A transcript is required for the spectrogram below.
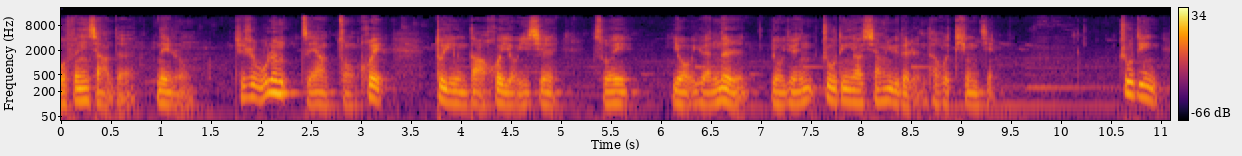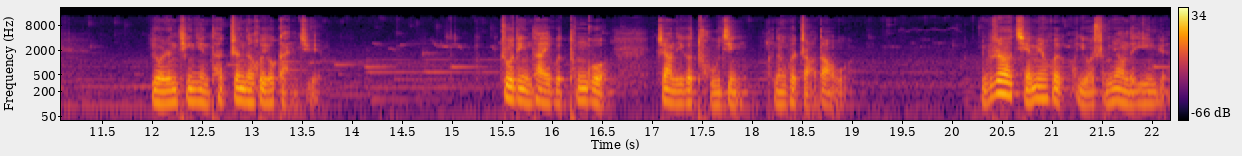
我分享的内容，其实无论怎样，总会对应到会有一些所谓有缘的人，有缘注定要相遇的人，他会听见，注定有人听见，他真的会有感觉。注定他也会通过这样的一个途径，可能会找到我。你不知道前面会有什么样的因缘，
